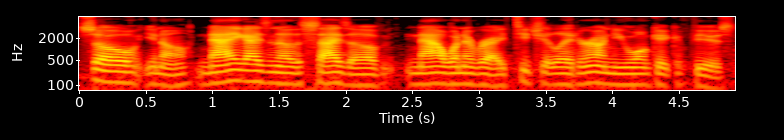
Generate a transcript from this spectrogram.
So, you know, now you guys know the size of, now whenever I teach it later on, you won't get confused.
